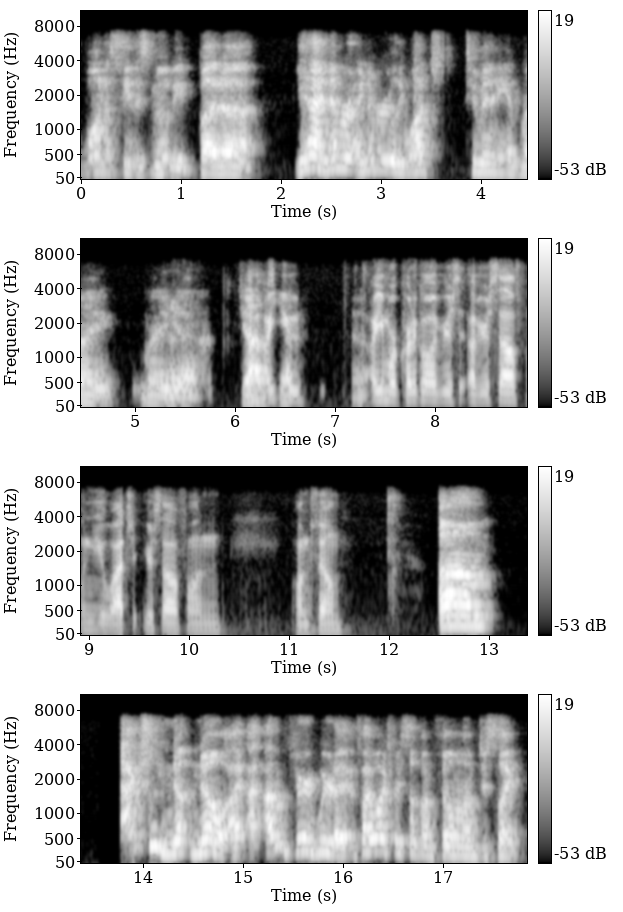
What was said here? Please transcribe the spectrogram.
want to see this movie. But uh yeah, I never I never really watched too many of my my Yeah. uh jobs. Are you Yeah. are you more critical of your of yourself when you watch it yourself on on film? Um actually no no, I, I I'm very weird. I, if I watch myself on film I'm just like,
